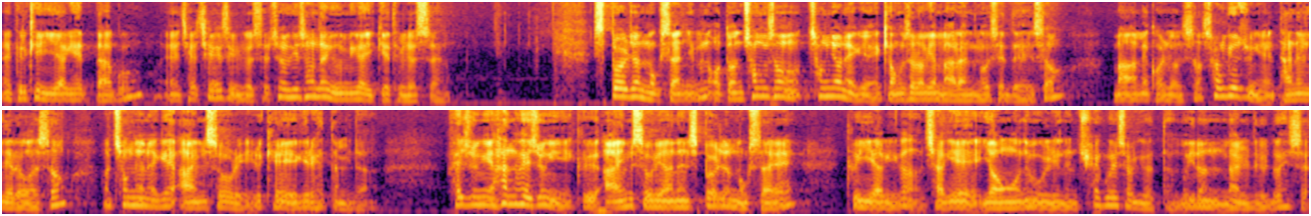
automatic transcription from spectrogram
예, 그렇게 이야기했다고 예, 제가 책에서 읽었어요. 저기 상당히 의미가 있게 들렸어요. 스펄전 목사님은 어떤 청소, 청년에게 경솔하게 말한 것에 대해서 마음에 걸려서 설교 중에 단을 내려와서 청년에게 I'm sorry 이렇게 얘기를 했답니다. 회중의 한 회중이 그 I'm sorry 하는 스펄전 목사의 그 이야기가 자기의 영혼을 울리는 최고의 설교였다. 뭐 이런 말들도 했어요.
